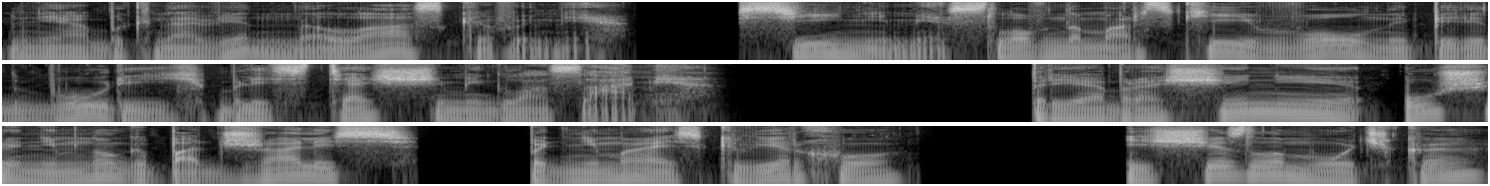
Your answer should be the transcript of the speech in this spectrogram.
необыкновенно ласковыми, синими, словно морские волны перед бурей, блестящими глазами. При обращении уши немного поджались, поднимаясь кверху. Исчезла мочка,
